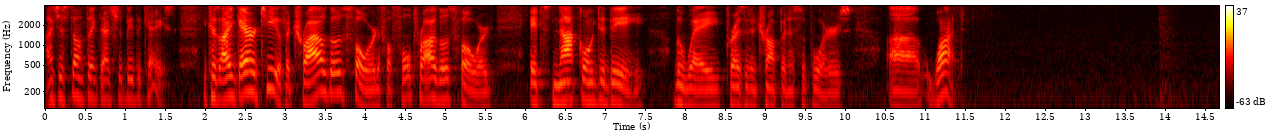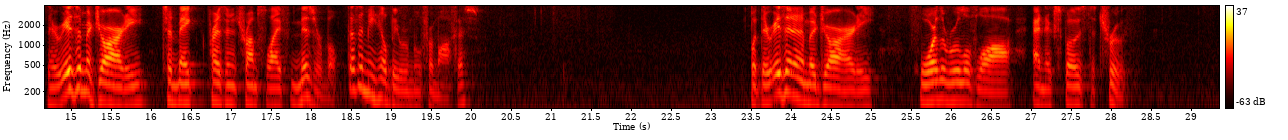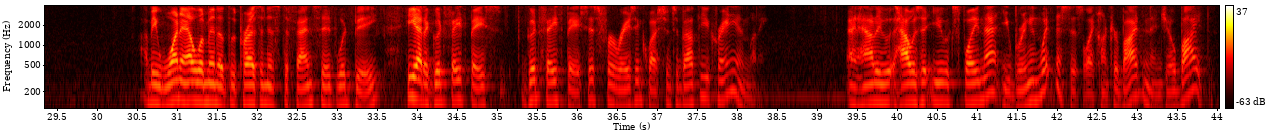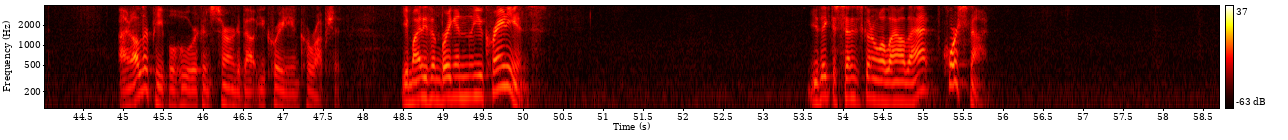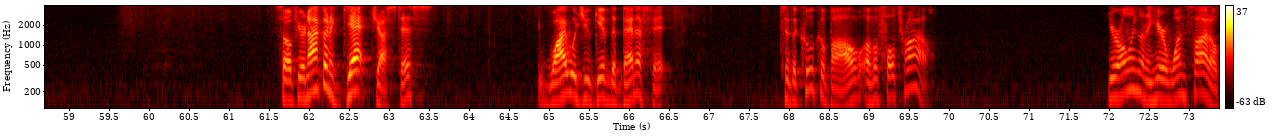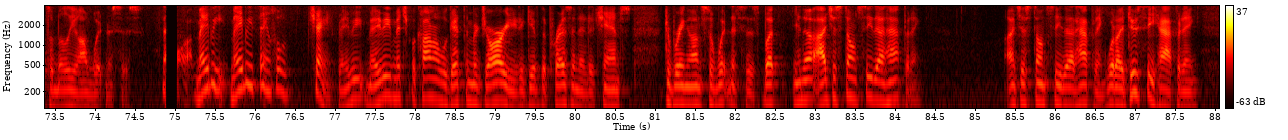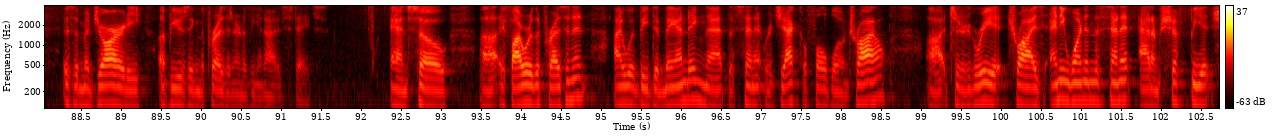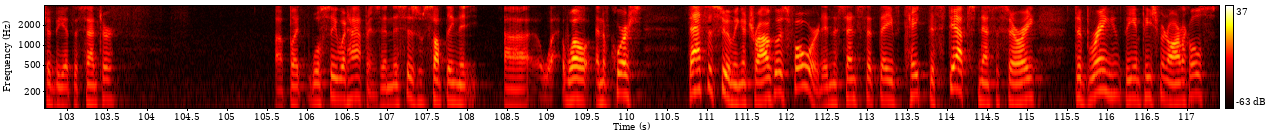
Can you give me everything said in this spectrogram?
I just don't think that should be the case. Because I guarantee you, if a trial goes forward, if a full trial goes forward, it's not going to be the way President Trump and his supporters uh, want. There is a majority to make President Trump's life miserable. Doesn't mean he'll be removed from office. but there isn't a majority for the rule of law and expose the truth. I mean, one element of the president's defense it would be he had a good faith base, good faith basis for raising questions about the Ukrainian money. And how do how is it you explain that? You bring in witnesses like Hunter Biden and Joe Biden and other people who are concerned about Ukrainian corruption. You might even bring in the Ukrainians You think the Senate's going to allow that? Of course not. So if you're not going to get justice, why would you give the benefit to the coup of a full trial? You're only going to hear one side ultimately on witnesses. Maybe, maybe things will change. Maybe, maybe Mitch McConnell will get the majority to give the president a chance to bring on some witnesses. But, you know, I just don't see that happening. I just don't see that happening. What I do see happening is a majority abusing the President of the United States. And so, uh, if I were the President, I would be demanding that the Senate reject a full blown trial. Uh, to the degree it tries anyone in the Senate, Adam Schiff be, should be at the center. Uh, but we'll see what happens. And this is something that, uh, well, and of course, that's assuming a trial goes forward in the sense that they've taken the steps necessary to bring the impeachment articles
